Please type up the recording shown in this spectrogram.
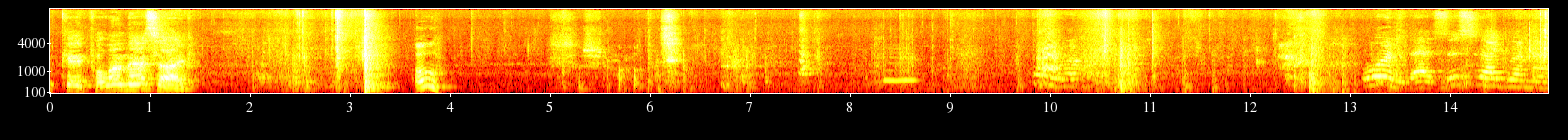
Okay, pull on that side. Oh. So strong. This is like when I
